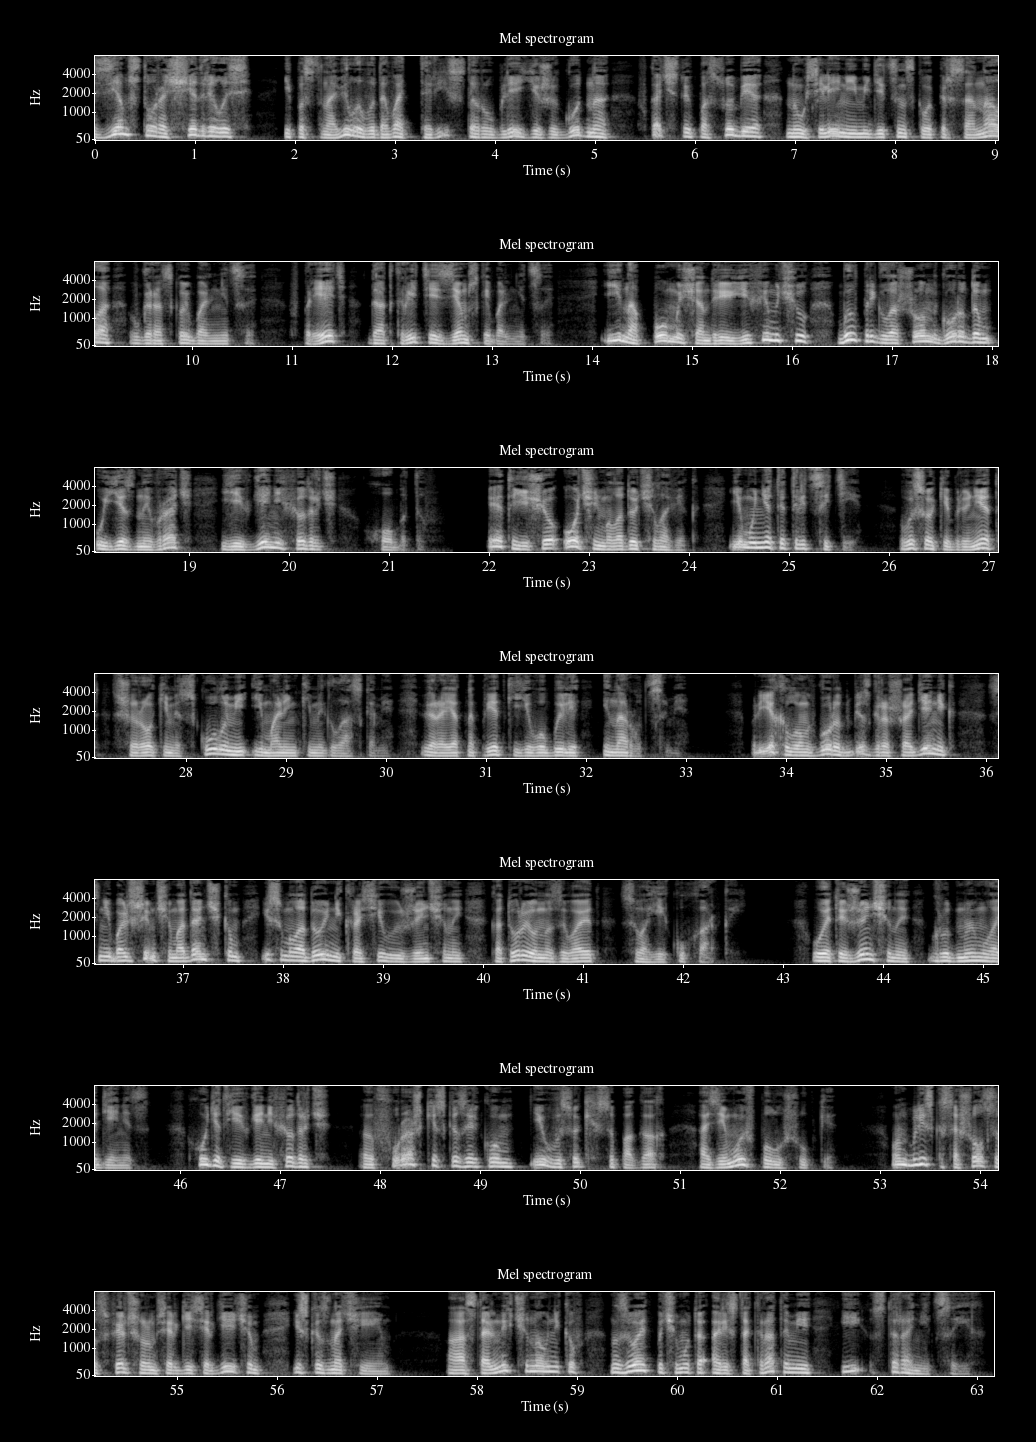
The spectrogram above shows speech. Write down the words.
земство расщедрилось и постановило выдавать 300 рублей ежегодно в качестве пособия на усиление медицинского персонала в городской больнице, впредь до открытия земской больницы – и на помощь Андрею Ефимовичу был приглашен городом уездный врач Евгений Федорович Хоботов. Это еще очень молодой человек, ему нет и тридцати. Высокий брюнет с широкими скулами и маленькими глазками. Вероятно, предки его были инородцами. Приехал он в город без гроша денег, с небольшим чемоданчиком и с молодой некрасивой женщиной, которую он называет своей кухаркой. У этой женщины грудной младенец. Ходит Евгений Федорович э, в фуражке с козырьком и в высоких сапогах, а зимой в полушубке. Он близко сошелся с фельдшером Сергеем Сергеевичем и с казначеем, а остальных чиновников называет почему-то аристократами и сторонится их.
